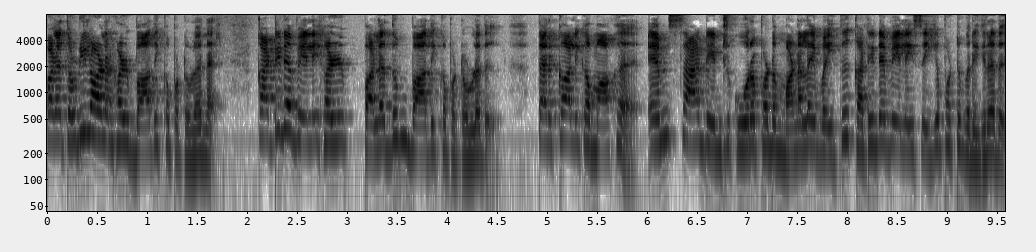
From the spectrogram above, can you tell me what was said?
பல தொழிலாளர்கள் பாதிக்கப்பட்டுள்ளனர். கட்டிட வேலைகள் பலதும் பாதிக்கப்பட்டுள்ளது. தற்காலிகமாக எம் சாண்ட் என்று கூறப்படும் மணலை வைத்து கட்டிட வேலை செய்யப்பட்டு வருகிறது.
